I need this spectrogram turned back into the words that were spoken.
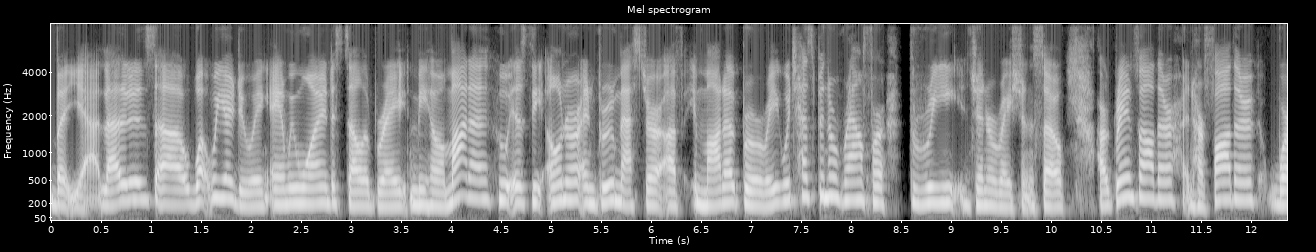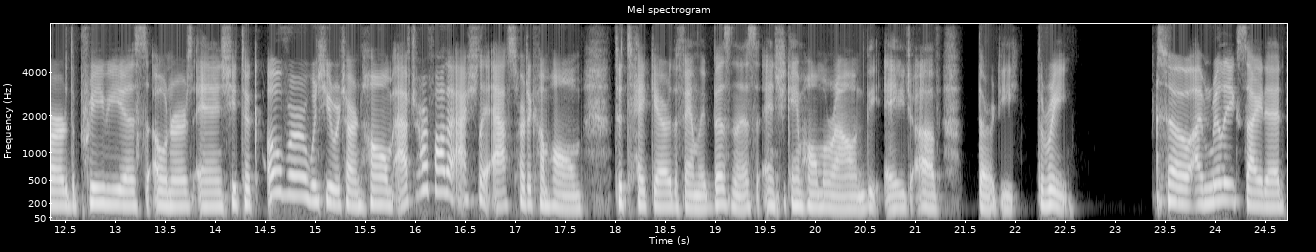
But yeah, that is uh, what we are doing. And we wanted to celebrate Miho Imada, who is the owner and brewmaster of Imada Brewery, which has been around for three generations. So her grandfather and her father were the previous owners, and she took over when she returned home after her father actually asked her to come home to take care of the family business. And she came home around the age of 33. So I'm really excited.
